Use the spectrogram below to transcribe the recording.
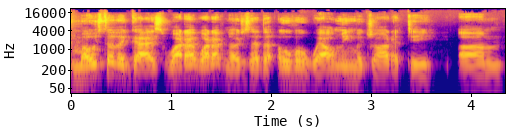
most of the guys, what I what I've noticed that the overwhelming majority um,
